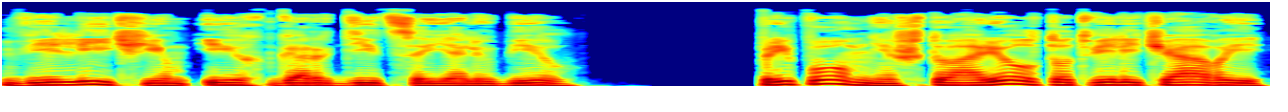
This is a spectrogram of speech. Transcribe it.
величием их гордиться я любил. Припомни, что орел тот величавый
